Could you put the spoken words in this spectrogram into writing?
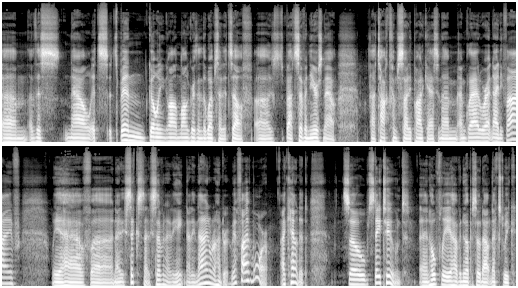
Um, of this now, it's it's been going on longer than the website itself. Uh, it's about seven years now. Uh, Talk Film Society podcast, and I'm I'm glad we're at 95. We have uh, 96, 97, 98, 99, 100. We have five more. I counted. So stay tuned, and hopefully I have a new episode out next week.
